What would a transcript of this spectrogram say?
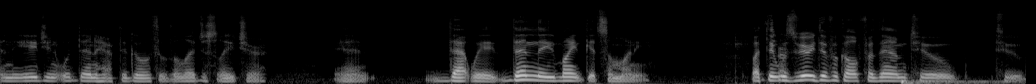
and the agent would then have to go through the legislature, and that way, then they might get some money. But That's it right. was very difficult for them to to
